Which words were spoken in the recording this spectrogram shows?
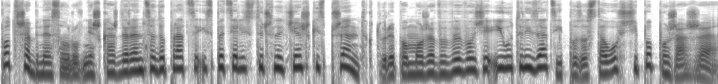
Potrzebne są również każde ręce do pracy i specjalistyczny ciężki sprzęt, który pomoże w wywozie i utylizacji pozostałości po pożarze.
